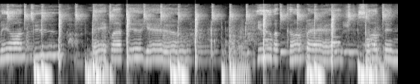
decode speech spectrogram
me want to make love to you. You've accomplished something.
